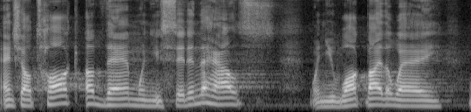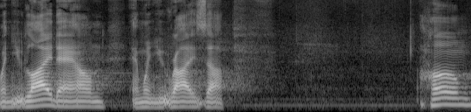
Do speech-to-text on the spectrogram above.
and shall talk of them when you sit in the house, when you walk by the way, when you lie down, and when you rise up. A home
